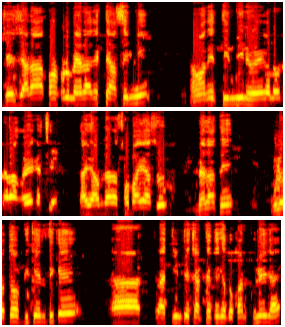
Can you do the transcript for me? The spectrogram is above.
যে যারা কখনো মেলা দেখতে আসেননি আমাদের তিন দিন হয়ে গেল মেলা হয়ে গেছে। তাই আপনারা সবাই আসুন মেলাতে। মূলত বিকেল থেকে প্রায় তিনটে চারটে থেকে দোকান খুলে যায়।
